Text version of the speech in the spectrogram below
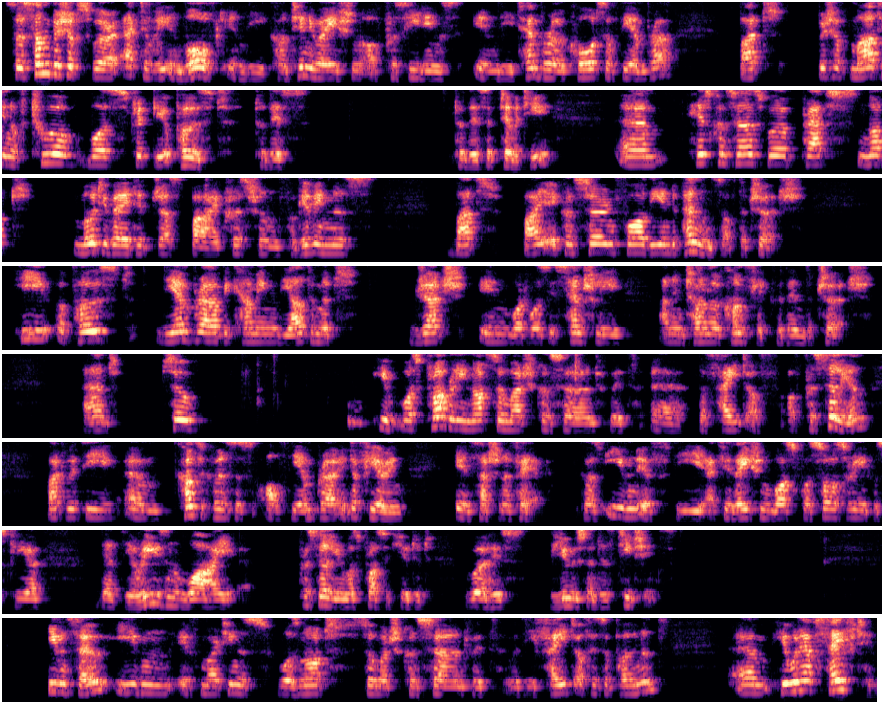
So some bishops were actively involved in the continuation of proceedings in the temporal courts of the emperor, but Bishop Martin of Tours was strictly opposed to this to this activity. Um, his concerns were perhaps not motivated just by Christian forgivingness, but by a concern for the independence of the church. He opposed the emperor becoming the ultimate judge in what was essentially an internal conflict within the church. And so he was probably not so much concerned with uh, the fate of, of Priscillian, but with the um, consequences of the emperor interfering in such an affair. Because even if the accusation was for sorcery, it was clear that the reason why Priscillian was prosecuted were his views and his teachings. Even so, even if Martinus was not so much concerned with, with the fate of his opponent, um, he would have saved him,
